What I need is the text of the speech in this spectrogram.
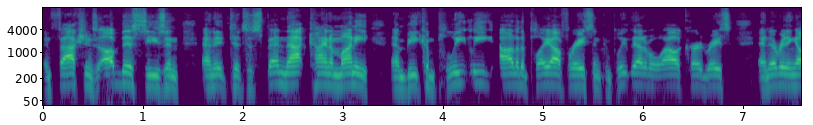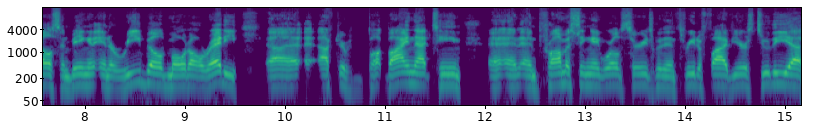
and factions of this season, and it, to, to spend that kind of money and be completely out of the playoff race and completely out of a wild card race and everything else, and being in, in a rebuild mode already uh, after b- buying that team and, and promising a World Series within three to five years to the uh,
